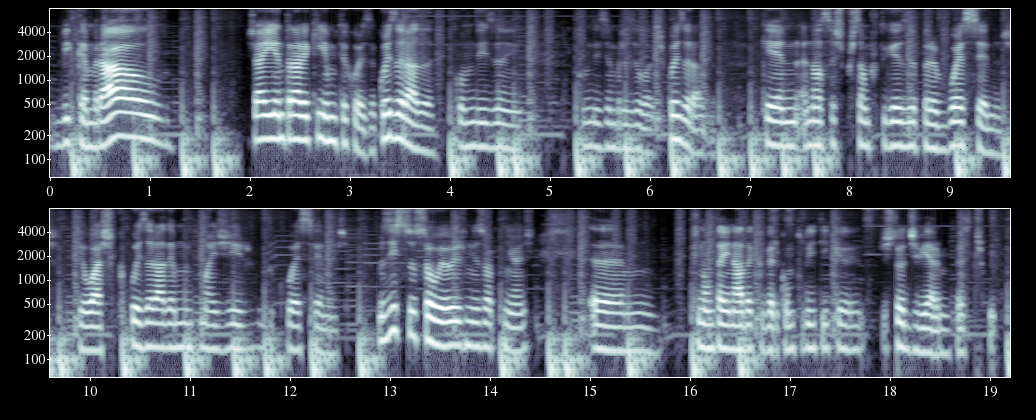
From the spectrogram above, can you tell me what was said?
Bicameral, já ia entrar aqui em muita coisa. Coisa arada, como dizem, como dizem brasileiros. Coisa arada que é a nossa expressão portuguesa para boas cenas. Eu acho que coisa arada é muito mais giro do que boas cenas. Mas isso sou eu e as minhas opiniões, um, que não têm nada a ver com política. Estou a desviar-me, peço desculpa.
